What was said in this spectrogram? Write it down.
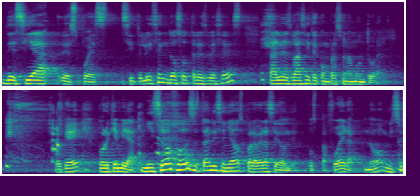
Decía después, si te lo dicen dos o tres veces, tal vez vas y te compras una montura. ¿Ok? Porque mira, mis ojos están diseñados para ver hacia dónde. Pues para afuera, ¿no? Mis.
